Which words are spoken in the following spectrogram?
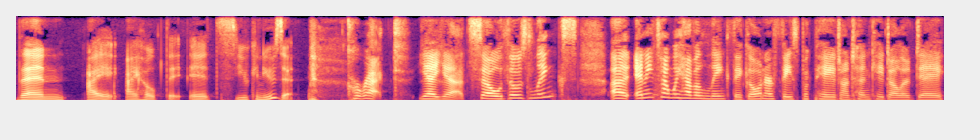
then I I hope that it's you can use it. Correct. Yeah, yeah. So those links, uh, anytime we have a link, they go on our Facebook page on 10K Dollar Day,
